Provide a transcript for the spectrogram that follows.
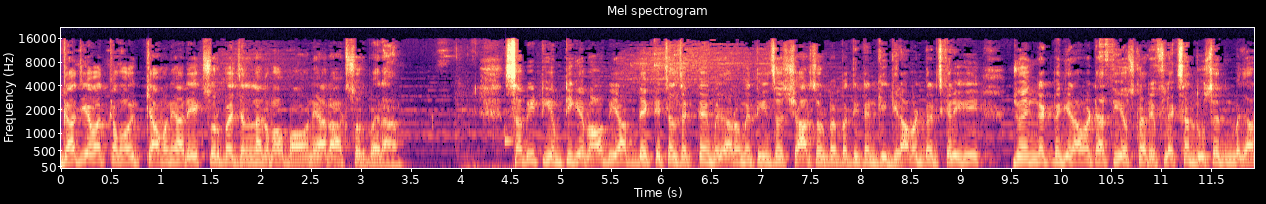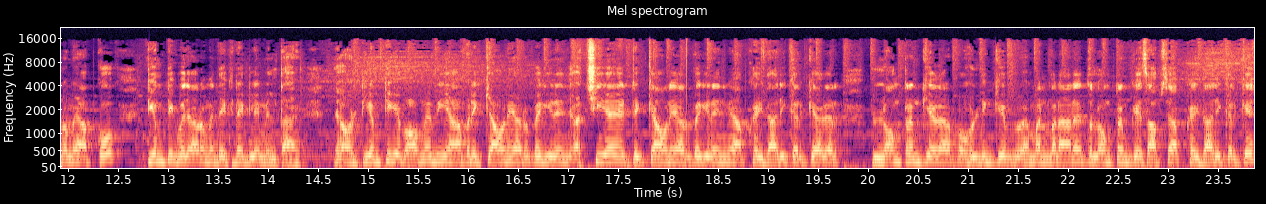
गाजियाबाद का भाव इक्यावन हज़ार एक सौ रुपये जलना का भाव बावन हज़ार आठ सौ रुपये रहा सभी टीएमटी के भाव भी आप देख के चल सकते हैं। बाजारों में तीन सौ, चार सौ रुपये प्रति टन की गिरावट दर्ज करेगी जो इंगट में गिरावट आती है, उसका रिफ्लेक्शन दूसरे दिन बाजारों में आपको टीएमटी के बाजारों में देखने के लिए मिलता है। और टीएमटी के भाव में भी यहाँ पर इक्यावन हज़ार रुपये की रेंज अच्छी है। इक्यावन हज़ार रुपये की रेंज में आप खरीदारी करके अगर लॉन्ग टर्म की अगर आप होल्डिंग के मन बना रहे हैं तो लॉन्ग टर्म के हिसाब से आप खरीदारी करके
